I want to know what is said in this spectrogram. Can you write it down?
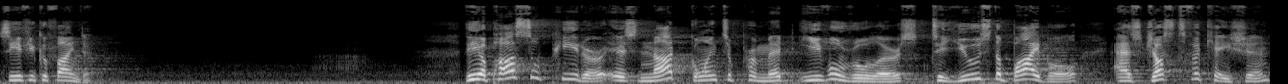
See if you could find it. The Apostle Peter is not going to permit evil rulers to use the Bible as justification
